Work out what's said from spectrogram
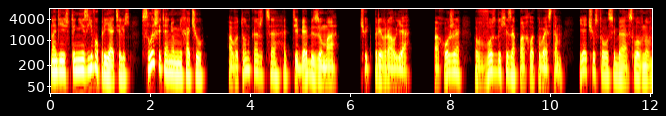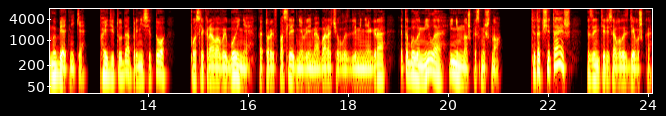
Надеюсь, ты не из его приятелей. Слышать о нем не хочу. А вот он, кажется, от тебя без ума. Чуть приврал я. Похоже, в воздухе запахло квестом. Я чувствовал себя словно в нубятнике. Пойди туда, принеси то. После кровавой бойни, которой в последнее время оборачивалась для меня игра, это было мило и немножко смешно. «Ты так считаешь?» — заинтересовалась девушка.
